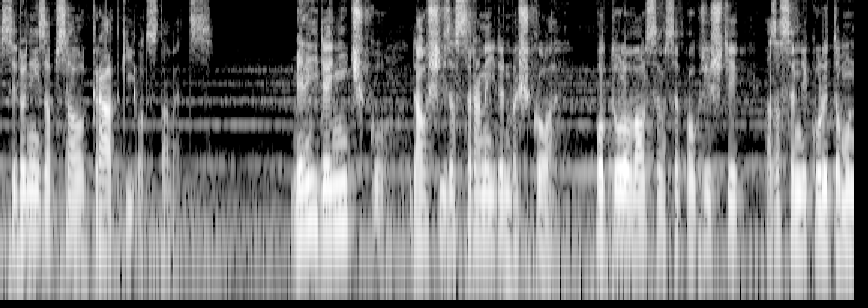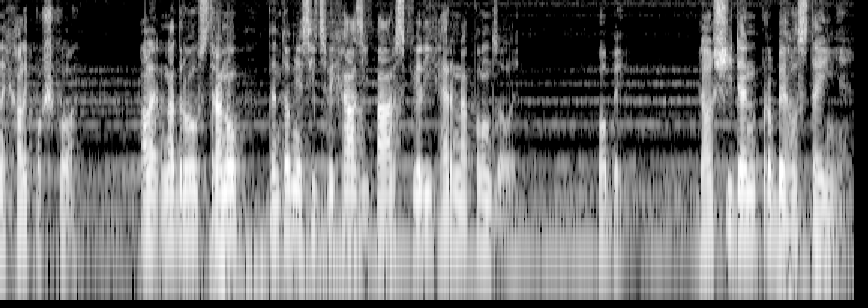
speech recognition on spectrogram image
si do něj zapsal krátký odstavec. Milý deníčku, další zasraný den ve škole. Potuloval jsem se po hřišti a zase mě kvůli tomu nechali po škole. Ale na druhou stranu, tento měsíc vychází pár skvělých her na konzoli. Bobby. Další den proběhl stejně.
